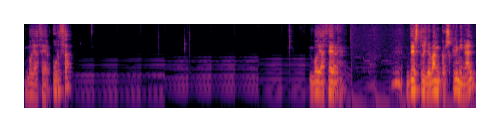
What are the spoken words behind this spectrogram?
Voy a hacer Urza. voy a hacer destruye bancos criminal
